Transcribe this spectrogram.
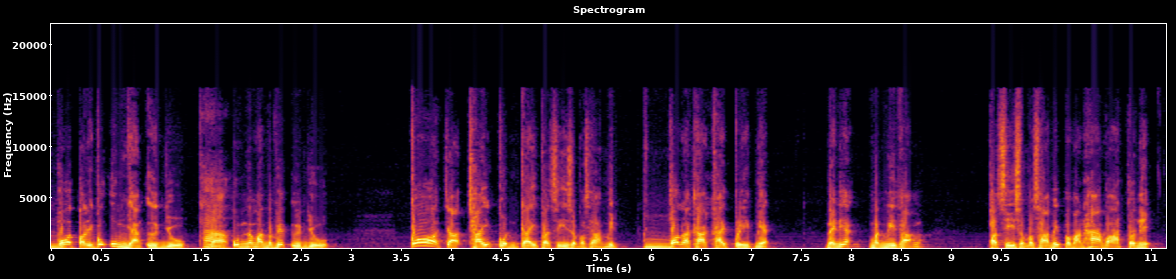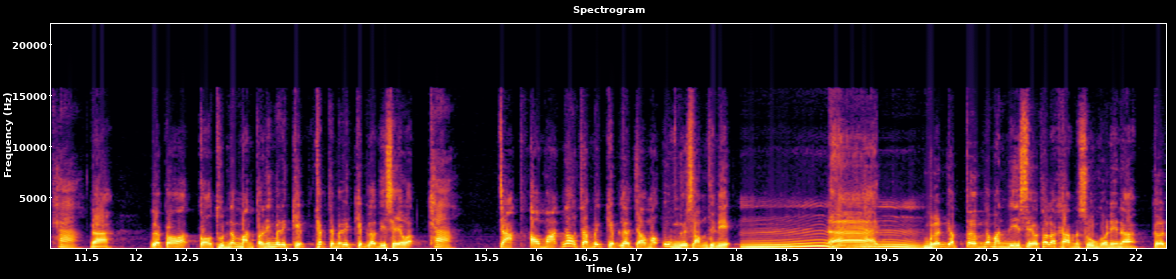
เพราะว่าตอนนี้ก็อุ้มอย่างอื่นอยู่ค่ะ นะอุ้มน้ำมันประเภทอื่นอยู่ ก็จะใช้กลไกภาษีสรรพสามิตเพราะราคาขายปลีกเนี่ยในเนี้ยมันมีทั้งภาษีสรรพสามิตประมาณ 5 บาทตอนนี้ค่ะ นะแล้วก็กองทุนน้ำมันตอนนี้ไม่ได้เก็บแทบจะไม่ได้เก็บแล้วดีเซลอะ ค่ะ จะเอามานอกจากไม่เก็บแล้วจะเอามาอุ้มด้วยซ้ำทีนี้อืมอ่าเหมือนกับเติมน้ำมันดีเซล ถ้าราคามันสูงกว่านี้นะ เกิน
